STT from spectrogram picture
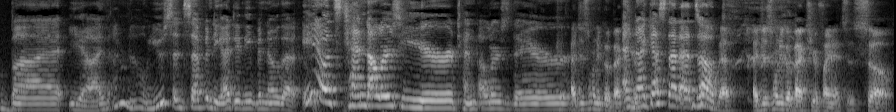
But yeah, I, I don't know. You said seventy. I didn't even know that. You know, it's ten dollars here, ten dollars there, I just want to go back to and your, I guess that adds up. Beth, I just want to go back to your finances. So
